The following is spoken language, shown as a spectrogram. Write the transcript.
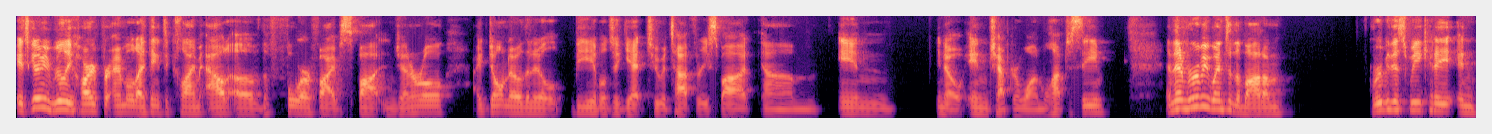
it's going to be really hard for Emerald, I think, to climb out of the four or five spot in general. I don't know that it'll be able to get to a top three spot um, in you know in chapter one. We'll have to see. And then Ruby went to the bottom. Ruby this week had a in,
